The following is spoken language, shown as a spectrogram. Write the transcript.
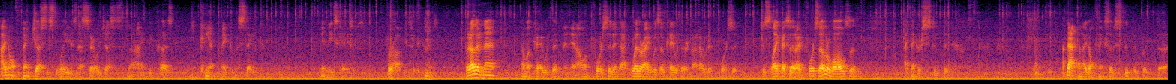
I don't think justice delayed is necessarily justice denied because you can't make a mistake in these cases, for obvious reasons. Hmm. But other than that, I'm okay with it, and and I'll enforce it, and I- whether I was okay with it or not, I would enforce it. Just like I said, I enforce other laws that I think are stupid. That one I don't think so stupid, but uh,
